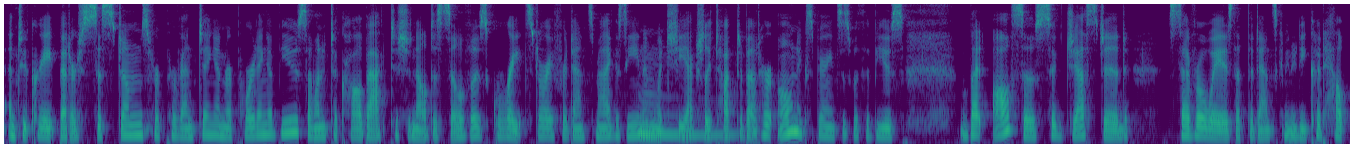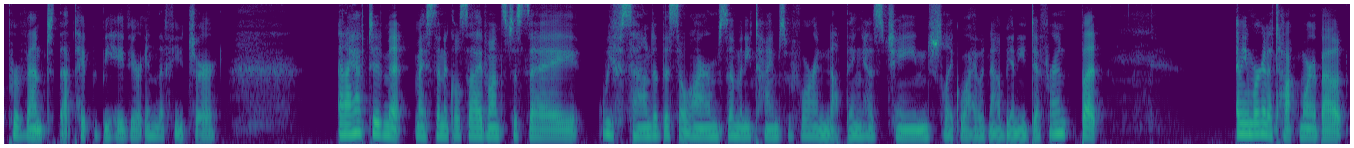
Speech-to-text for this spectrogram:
and to create better systems for preventing and reporting abuse. I wanted to call back to Chanel DaSilva's great story for Dance Magazine, in which she actually hmm. talked about her own experiences with abuse, but also suggested several ways that the dance community could help prevent that type of behavior in the future. And I have to admit, my cynical side wants to say, we've sounded this alarm so many times before and nothing has changed. Like, why would now be any different? But I mean, we're going to talk more about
